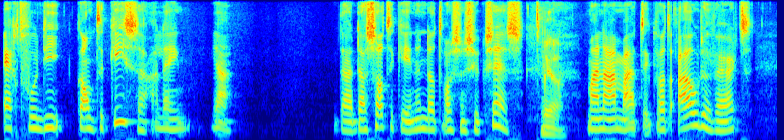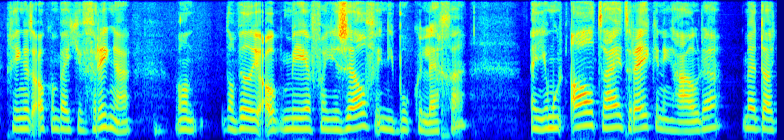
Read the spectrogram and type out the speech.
echt voor die kant te kiezen. Alleen, ja, daar, daar zat ik in en dat was een succes. Ja. Maar naarmate ik wat ouder werd, ging het ook een beetje wringen. Want dan wil je ook meer van jezelf in die boeken leggen. En je moet altijd rekening houden met dat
